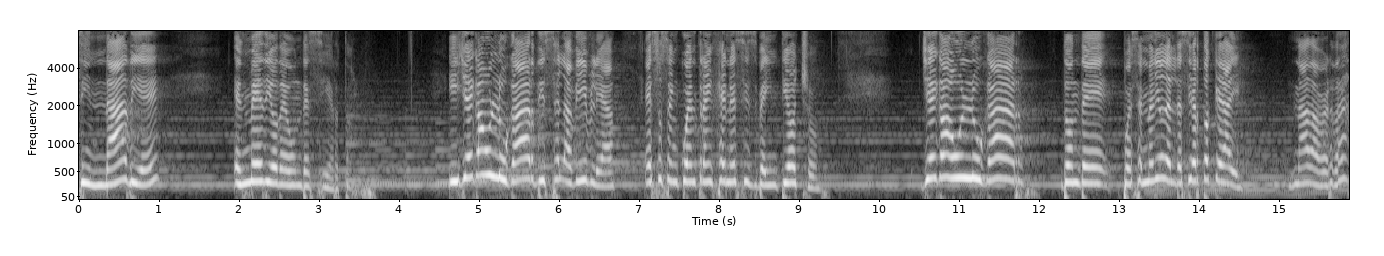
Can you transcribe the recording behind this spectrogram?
sin nadie, en medio de un desierto. Y llega a un lugar, dice la Biblia, eso se encuentra en Génesis 28. Llega a un lugar donde, pues en medio del desierto, ¿qué hay? Nada, ¿verdad?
